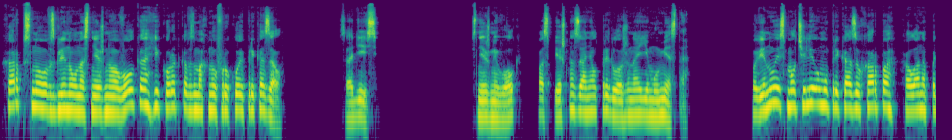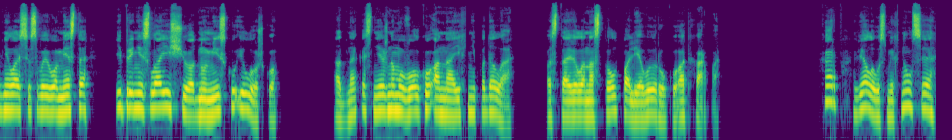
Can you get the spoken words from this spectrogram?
Харп снова взглянул на снежного волка и, коротко взмахнув рукой, приказал. «Садись». Снежный волк поспешно занял предложенное ему место. Повинуясь молчаливому приказу Харпа, Халана поднялась со своего места и принесла еще одну миску и ложку. Однако снежному волку она их не подала. Поставила на стол по левую руку от Харпа. Харп вяло усмехнулся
